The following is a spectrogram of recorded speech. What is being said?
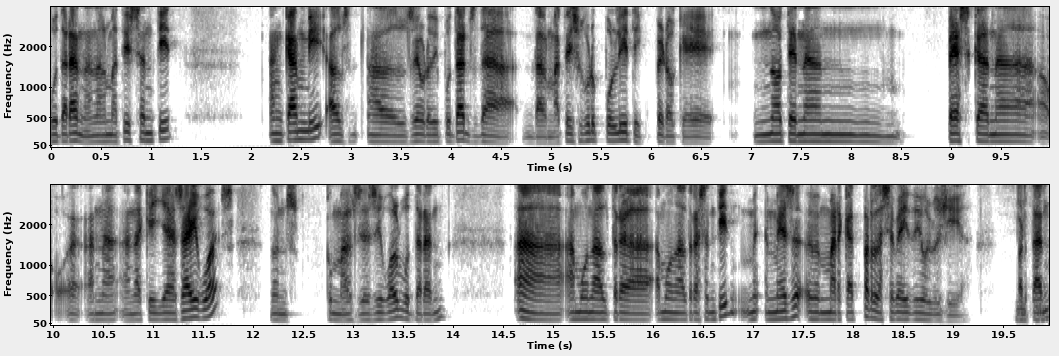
votaran en el mateix sentit en canvi, els, els eurodiputats de, del mateix grup polític, però que no tenen pesca en, a, en, a, en aquelles aigües, doncs, com els és igual, votaran uh, amb, un altre, amb un altre sentit, més eh, marcat per la seva ideologia. Per tant,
